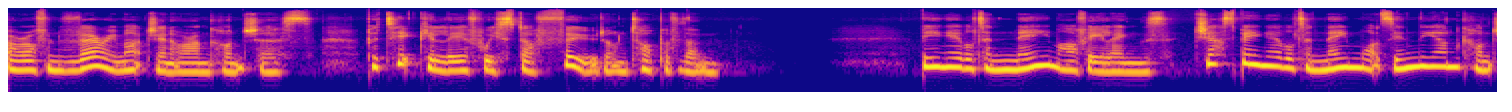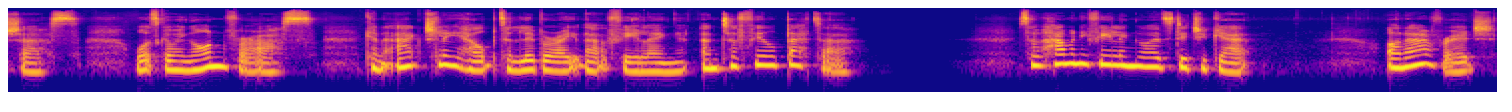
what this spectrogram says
are often very much in our unconscious, particularly if we stuff food on top of them being able to name our feelings, just being able to name what's in the unconscious, what's going on for us, can actually help to liberate that feeling and to feel better. So, how many feeling words did you get? On average,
